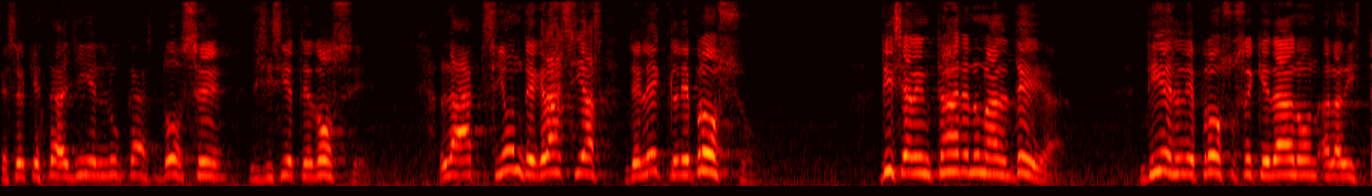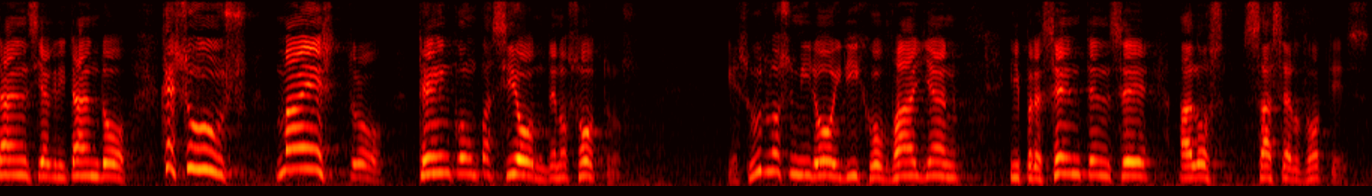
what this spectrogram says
es el que está allí en Lucas 12, 17, 12. La acción de gracias del leproso. Dice, al entrar en una aldea, diez leprosos se quedaron a la distancia gritando, Jesús, Maestro, ten compasión de nosotros. Jesús los miró y dijo, vayan y preséntense a los sacerdotes.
